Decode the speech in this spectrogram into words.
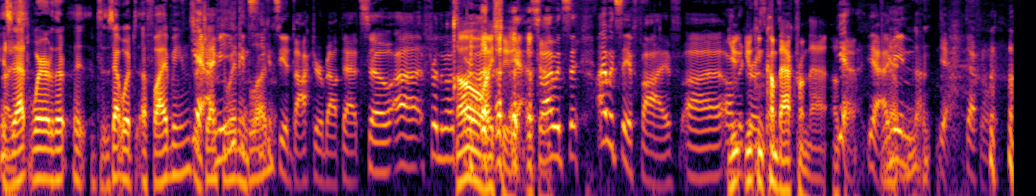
nice. that where the is that what a five means? Yeah, ejaculating I mean you can, blood. You can see a doctor about that. So uh, for the most oh, part, oh, I see. Yeah, okay. so I would say I would say a five. Uh, you you can come back from that. Okay. Yeah, yeah. I yeah, mean, none. yeah, definitely.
